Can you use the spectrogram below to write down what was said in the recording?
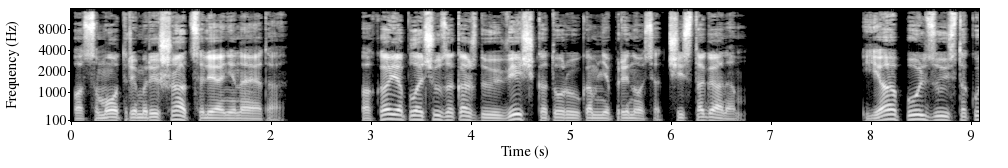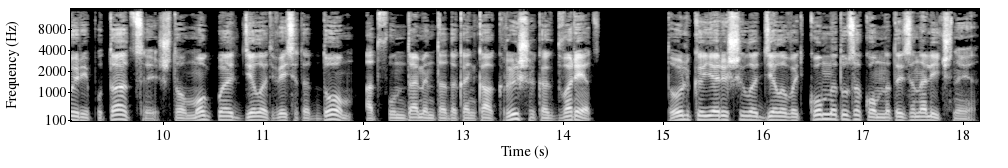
Посмотрим, решатся ли они на это. Пока я плачу за каждую вещь, которую ко мне приносят, чистоганом. Я пользуюсь такой репутацией, что мог бы отделать весь этот дом от фундамента до конька крыши, как дворец. Только я решил отделывать комнату за комнатой за наличные.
